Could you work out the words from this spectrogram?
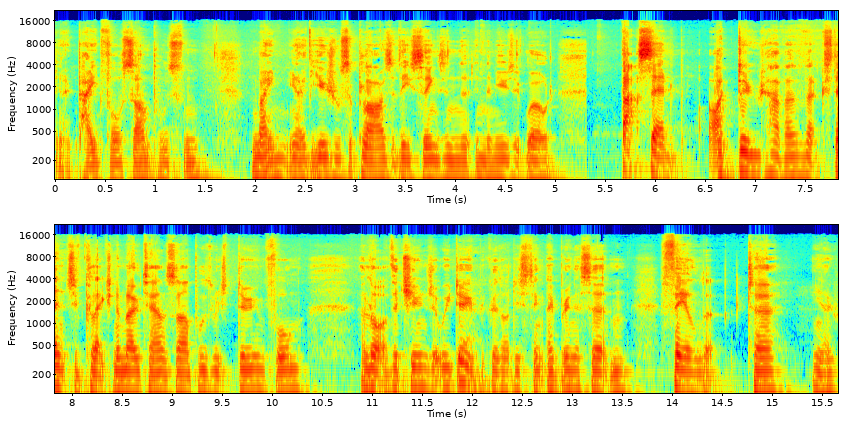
you know paid for samples from main you know the usual suppliers of these things in the in the music world. That said, I do have an extensive collection of Motown samples which do inform a lot of the tunes that we do because I just think they bring a certain feel that uh, you know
